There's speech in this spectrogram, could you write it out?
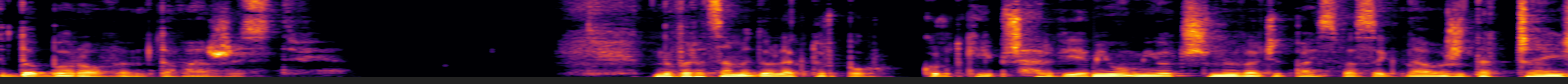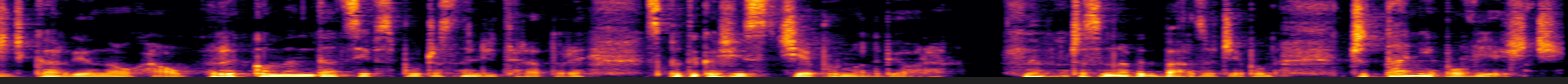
w doborowym towarzystwie. No wracamy do lektur po krótkiej przerwie. Miło mi otrzymywać od Państwa sygnały, że ta część cardio know-how, rekomendacje współczesnej literatury spotyka się z ciepłym odbiorem. Czasem nawet bardzo ciepłym. Czytanie powieści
